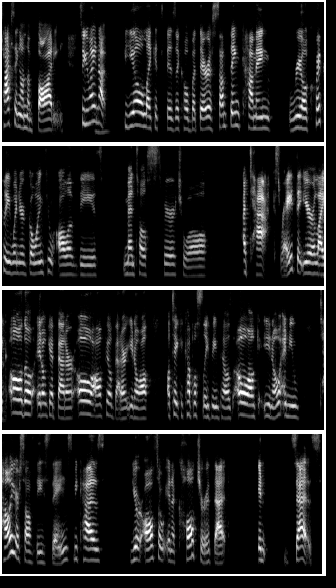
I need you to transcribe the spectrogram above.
taxing on the body. So you might not mm-hmm. feel like it's physical but there is something coming real quickly when you're going through all of these mental spiritual attacks right that you're like oh though it'll get better. Oh i'll feel better. You know i'll i'll take a couple sleeping pills. Oh i'll you know and you tell yourself these things because you're also in a culture that in says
